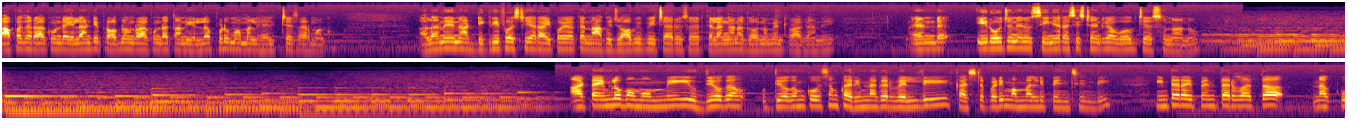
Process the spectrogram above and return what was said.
ఆపద రాకుండా ఎలాంటి ప్రాబ్లం రాకుండా తను ఎల్లప్పుడూ మమ్మల్ని హెల్ప్ చేశారు మాకు. అలానే నా డిగ్రీ ఫస్ట్ ఇయర్ అయిపోయాక నాకు జాబ్ ఇప్పించారు సార్ తెలంగాణ గవర్నమెంట్ రాగానే. అండ్ ఈరోజు నేను సీనియర్ అసిస్టెంట్గా వర్క్ చేస్తున్నాను. ఆ టైంలో మా మమ్మీ ఉద్యోగం ఉద్యోగం కోసం కరీంనగర్ వెళ్ళి కష్టపడి మమ్మల్ని పెంచింది. ఇంటర్ అయిపోయిన తర్వాత నాకు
